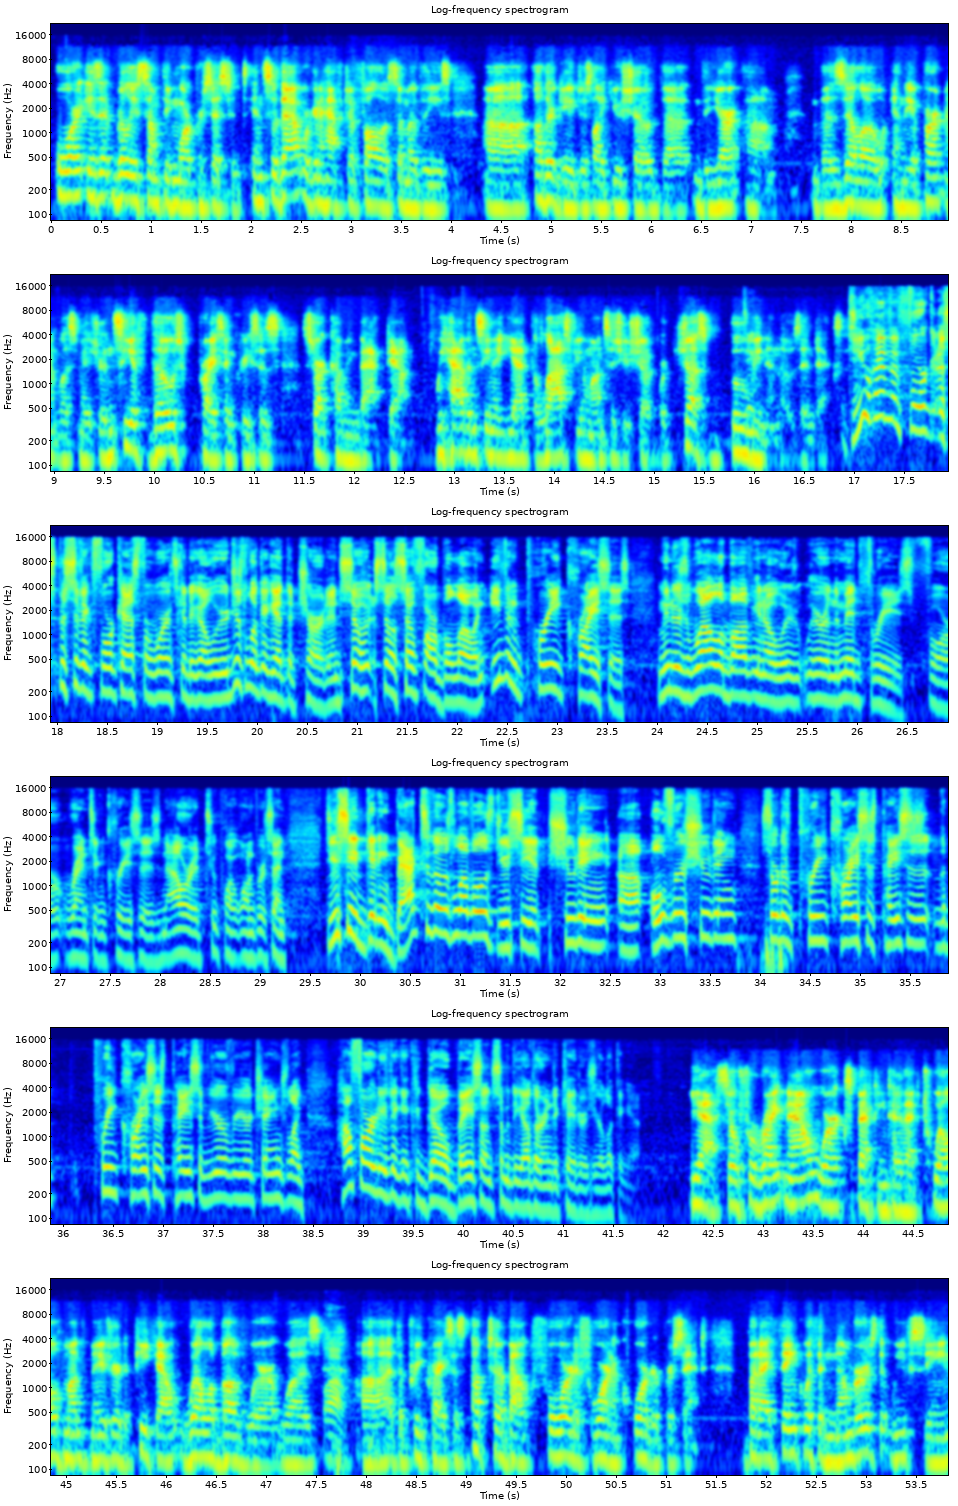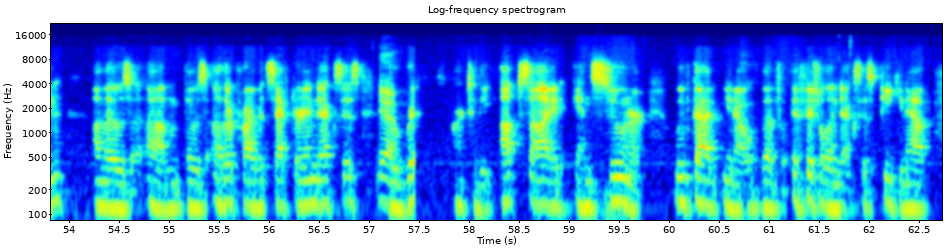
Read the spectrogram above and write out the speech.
Or is it really something more persistent? And so that we're going to have to follow some of these uh, other gauges like you showed the the um, the Zillow and the apartment list measure and see if those price increases start coming back down we haven't seen it yet. The last few months, as you showed, we're just booming in those indexes. Do you have a, for, a specific forecast for where it's going to go? We were just looking at the chart, and so still so far below, and even pre-crisis, I mean, it was well above. You know, we were in the mid threes for rent increases. Now we're at 2.1 percent. Do you see it getting back to those levels? Do you see it shooting, uh, overshooting, sort of pre-crisis paces, the pre-crisis pace of year-over-year change? Like, how far do you think it could go based on some of the other indicators you're looking at? Yeah, so for right now, we're expecting kind of that 12 month measure to peak out well above where it was wow. uh, at the pre crisis, up to about four to four and a quarter percent. But I think with the numbers that we've seen on those um, those other private sector indexes, yeah. the risks are to the upside and sooner. We've got, you know, the official index is peaking out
